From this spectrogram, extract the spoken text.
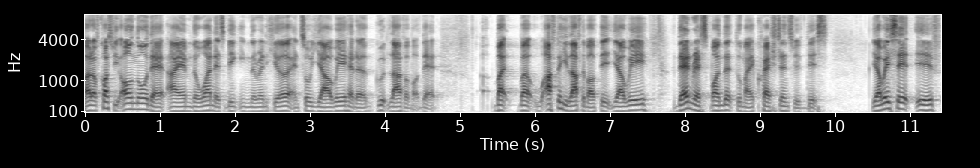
But of course, we all know that I am the one that's being ignorant here, and so Yahweh had a good laugh about that. But but after he laughed about it, Yahweh then responded to my questions with this. Yahweh said, "If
